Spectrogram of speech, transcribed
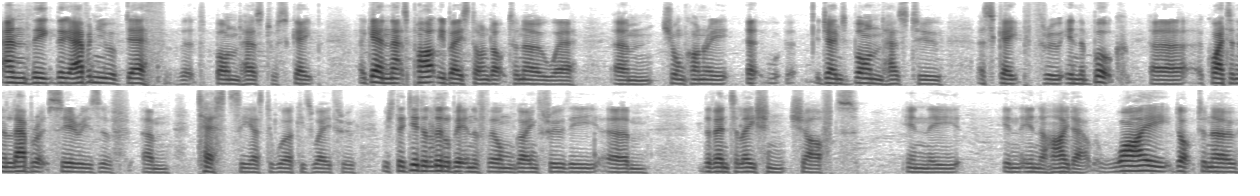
and the, the avenue of death that Bond has to escape. Again, that's partly based on Doctor No, where um, Sean Connery, uh, James Bond has to escape through in the book uh, quite an elaborate series of um, tests he has to work his way through, which they did a little bit in the film, going through the um, the ventilation shafts in the in in the hideout. Why Doctor No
